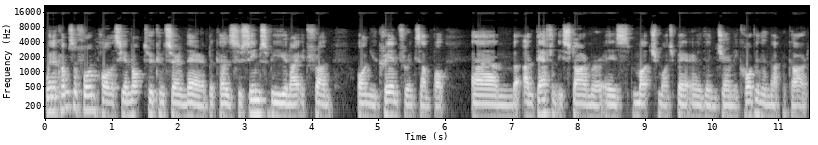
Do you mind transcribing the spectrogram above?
when it comes to foreign policy, I'm not too concerned there because there seems to be a united front on Ukraine, for example. Um, and definitely Starmer is much, much better than Jeremy Corbyn in that regard.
